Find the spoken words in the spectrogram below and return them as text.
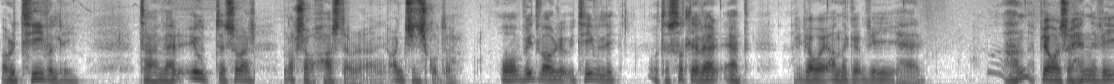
var i tivoli. Da han var ute, så var han nok så hastavr, ansynskode. Og vi var i tivoli, og det stått var at vi var i andre vi her, han bjør så henne vi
